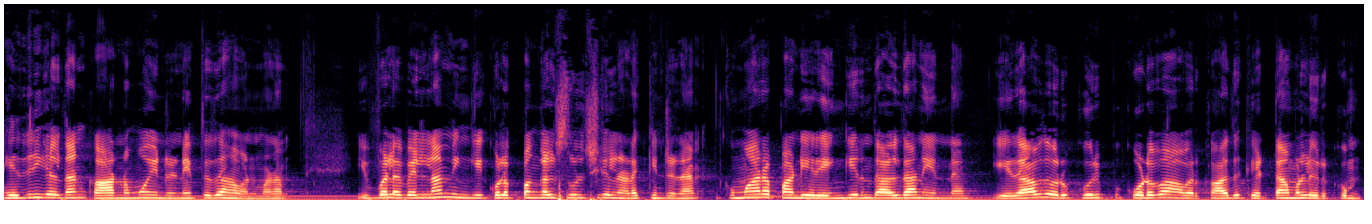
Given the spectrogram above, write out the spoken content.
எதிரிகள்தான் காரணமோ என்று நினைத்தது அவன் மனம். இவ்வளவெல்லாம் இங்கே குழப்பங்கள் சூழ்ச்சிகள் நடக்கின்றன. குமாரபாண்டியர் எங்கிருந்தால்தான் என்ன? ஏதாவது ஒரு குறிப்பு கூடவா அவர் காது கெட்டாமல் இருக்கும்?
